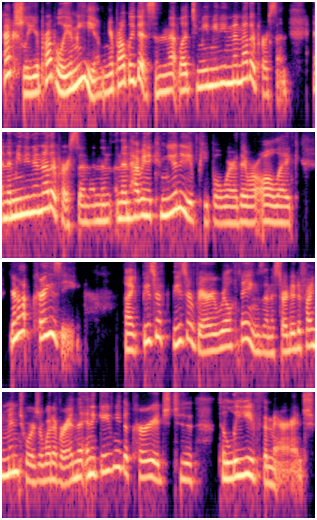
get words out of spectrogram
Actually, you're probably a medium and you're probably this. And that led to me meeting another person and then meeting another person and then and then having a community of people where they were all like, You're not crazy. Like these are these are very real things. And I started to find mentors or whatever. And, the, and it gave me the courage to to leave the marriage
